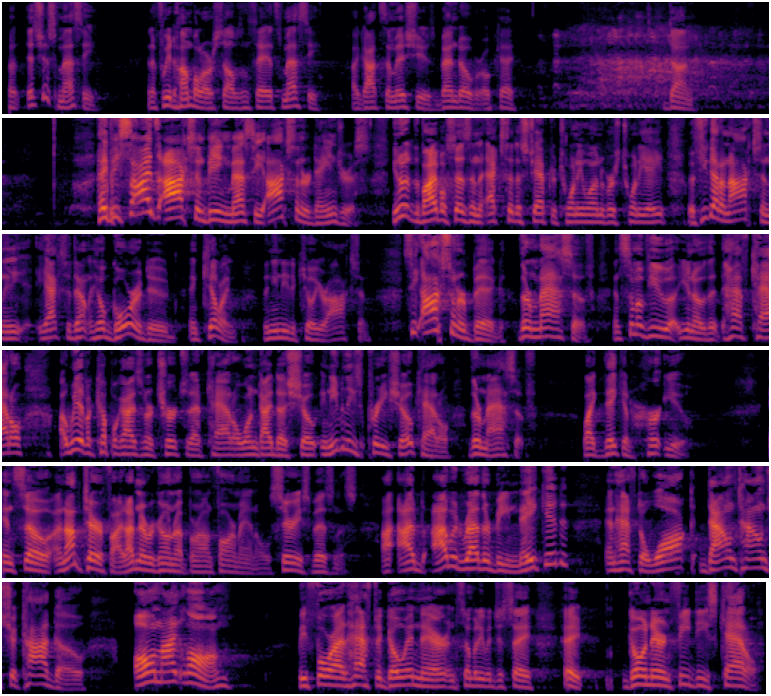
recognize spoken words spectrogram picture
But it's just messy. And if we'd humble ourselves and say, it's messy, I got some issues, bend over, okay. Done. Hey, besides oxen being messy, oxen are dangerous. You know what the Bible says in Exodus chapter 21, verse 28? If you got an oxen and he, he accidentally, he'll gore a dude and kill him, then you need to kill your oxen. See, oxen are big, they're massive. And some of you, you know, that have cattle, uh, we have a couple guys in our church that have cattle. One guy does show, and even these pretty show cattle, they're massive. Like they can hurt you. And so, and I'm terrified. I've never grown up around farm animals, serious business. I, I, I would rather be naked and have to walk downtown Chicago all night long before I'd have to go in there and somebody would just say, hey, go in there and feed these cattle.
